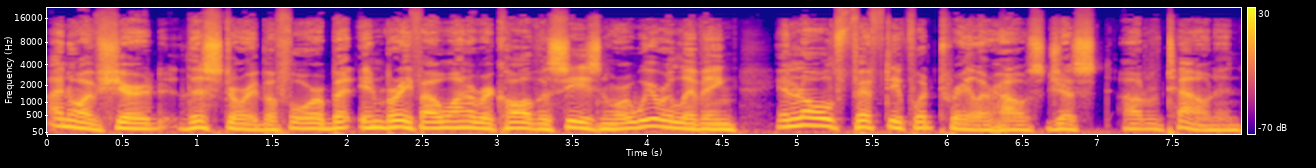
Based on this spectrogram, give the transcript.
I know I've shared this story before, but in brief, I want to recall the season where we were living in an old 50 foot trailer house just out of town in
